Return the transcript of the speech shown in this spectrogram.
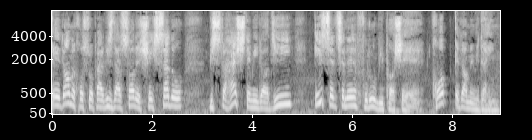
اعدام خسرو پرویز در سال 628 میلادی این سلسله فرو بیپاشه خب ادامه می‌دهیم.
